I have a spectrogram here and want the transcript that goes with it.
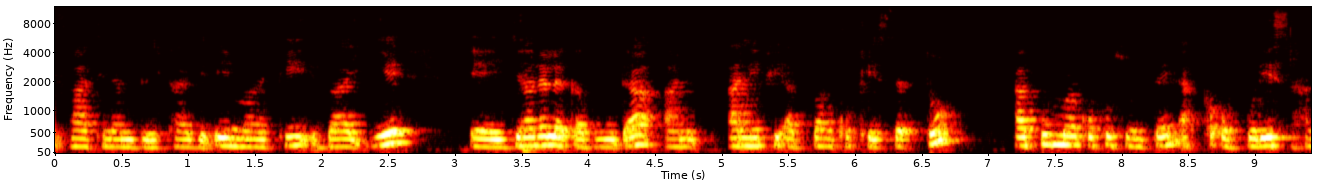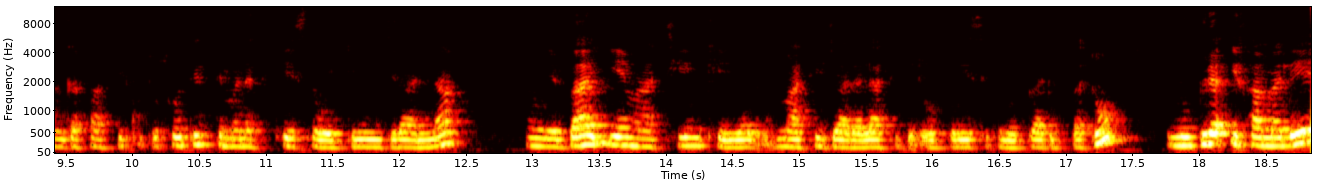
ifaatii nan beekaa jedhee maatii baay'ee jaalala qabuudha. Ani fi abbaan koo keessattuu abbummaa qofa osoo hin ta'in akka obboleessa hangafaa fi quxisootitti mana keessa wajjiniin jiraannaa. Baay'ee maatiin keenya maatii jaalalaati jedhe obboleessi kun waggaa dubbatu. Nu bira ifa malee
